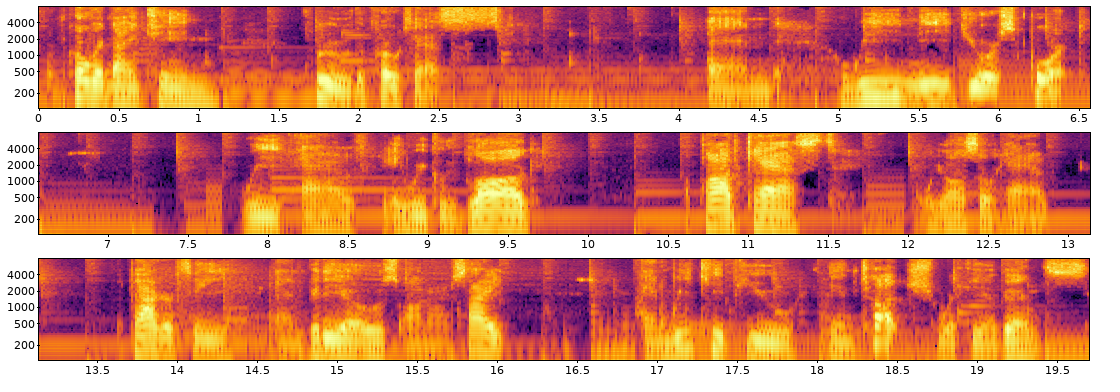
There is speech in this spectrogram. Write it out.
from COVID 19 through the protests. And we need your support. We have a weekly blog, a podcast. We also have photography and videos on our site and we keep you in touch with the events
